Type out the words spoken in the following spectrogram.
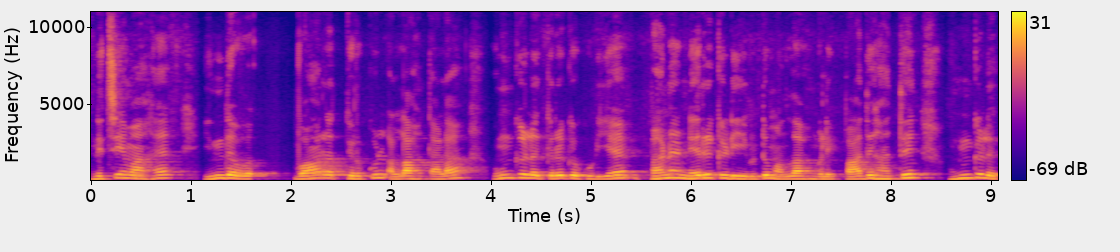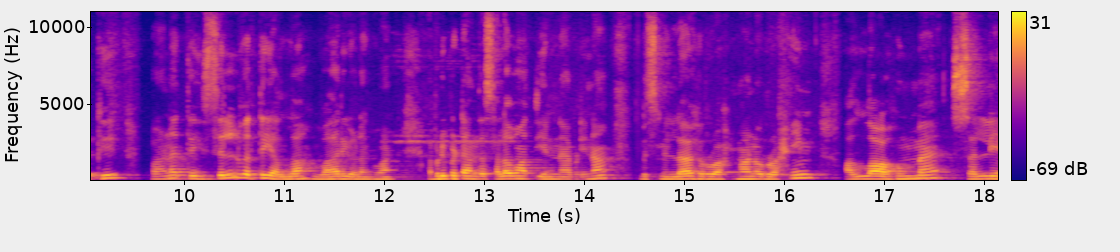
நிச்சயமாக இந்த வாரத்திற்குள் அல்லாஹாலா உங்களுக்கு இருக்கக்கூடிய பண நெருக்கடியை விட்டும் அல்லாஹ் உங்களை பாதுகாத்து உங்களுக்கு பணத்தை செல்வத்தை அல்லாஹ் வாரி வழங்குவான். அப்படிப்பட்ட அந்த செலவாத் என்ன அப்படின்னா பிஸ்மில்லாஹ் ரஹ்மான் ரஹீம் அல்லாஹும்ம சல்லி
